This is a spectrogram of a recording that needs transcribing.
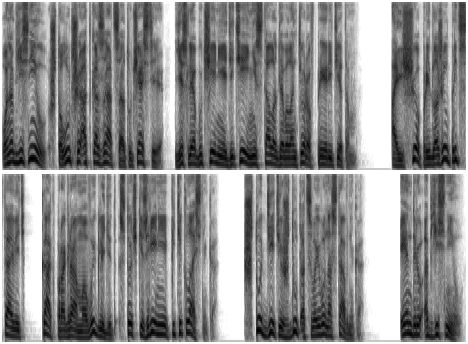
Он объяснил, что лучше отказаться от участия, если обучение детей не стало для волонтеров приоритетом. А еще предложил представить, как программа выглядит с точки зрения пятиклассника. Что дети ждут от своего наставника? Эндрю объяснил –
